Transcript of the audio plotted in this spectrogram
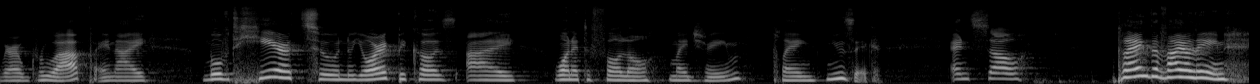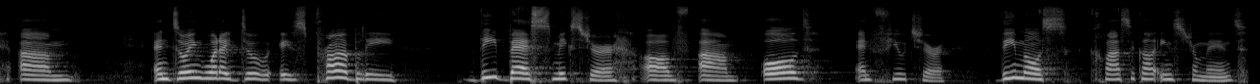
where I grew up, and I moved here to New York because I wanted to follow my dream, playing music. And so, playing the violin um, and doing what I do is probably the best mixture of um, old and future, the most classical instrument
